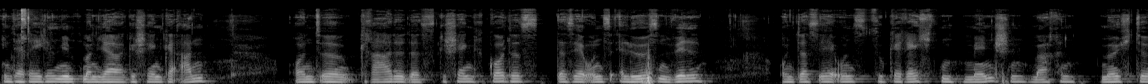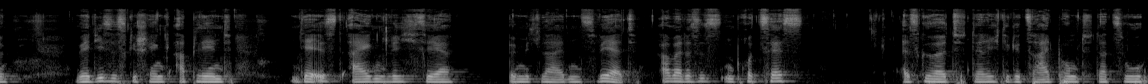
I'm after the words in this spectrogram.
In der Regel nimmt man ja Geschenke an und äh, gerade das Geschenk Gottes, dass er uns erlösen will und dass er uns zu gerechten Menschen machen möchte, wer dieses Geschenk ablehnt, der ist eigentlich sehr bemitleidenswert. Aber das ist ein Prozess, es gehört der richtige Zeitpunkt dazu.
